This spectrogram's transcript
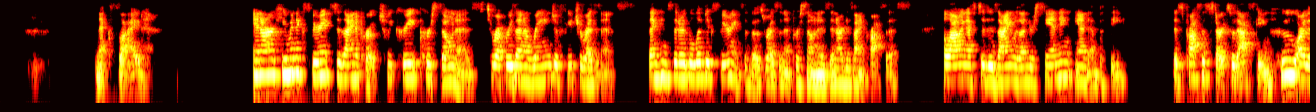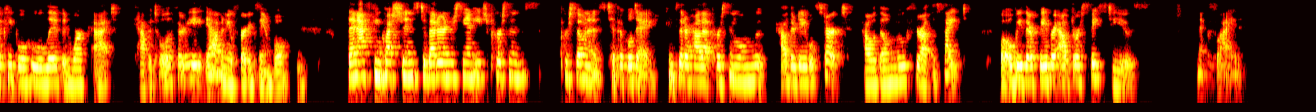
Next slide. In our human experience design approach, we create personas to represent a range of future residents, then consider the lived experience of those resident personas in our design process, allowing us to design with understanding and empathy. This process starts with asking who are the people who live and work at Capitola 38th Avenue, for example. Then asking questions to better understand each person's persona's typical day. Consider how that person will move, how their day will start, how they'll move throughout the site, what will be their favorite outdoor space to use. Next slide.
